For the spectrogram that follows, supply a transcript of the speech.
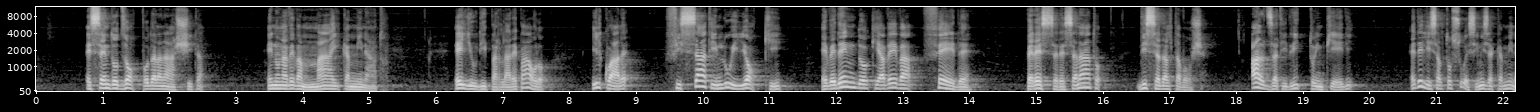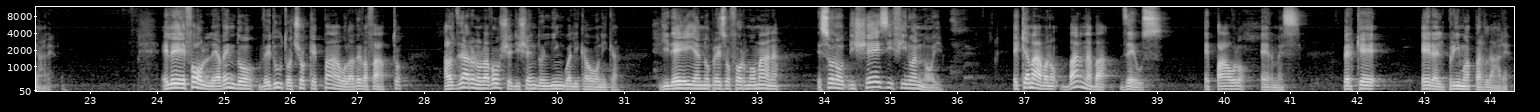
essendo zoppo dalla nascita, e non aveva mai camminato. Egli udì parlare Paolo, il quale, fissati in lui gli occhi e vedendo che aveva fede per essere sanato, disse ad alta voce, alzati dritto in piedi, ed egli saltò su e si mise a camminare. E le folle, avendo veduto ciò che Paolo aveva fatto, alzarono la voce dicendo in lingua licaonica, gli dei hanno preso forma umana e sono discesi fino a noi. E chiamavano Barnaba Zeus e Paolo Hermes, perché era il primo a parlare.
